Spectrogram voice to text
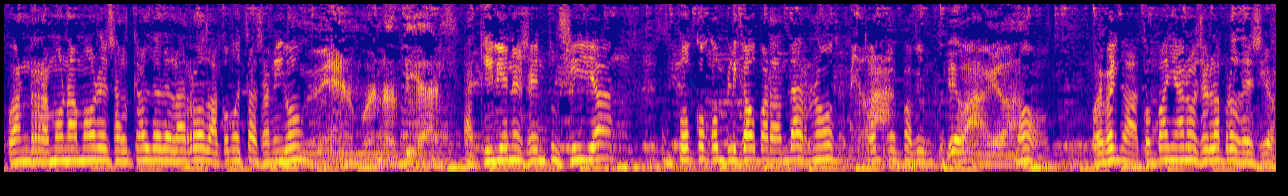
Juan Ramón Amores, alcalde de La Roda. ¿Cómo estás, amigo? Muy bien, buenos días. Aquí vienes en tu silla, un poco complicado para andar, ¿no? ¿Qué va, qué va? No, pues venga, acompáñanos en la procesión.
